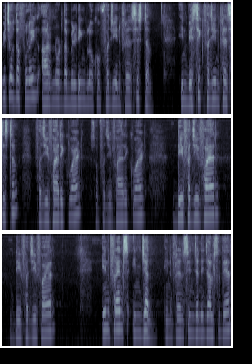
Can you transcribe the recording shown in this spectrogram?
which of the following are not the building block of fuzzy inference system? In basic fuzzy inference system fuzzifier required so fuzzifier required defuzzifier defuzzifier inference engine inference engine is also there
